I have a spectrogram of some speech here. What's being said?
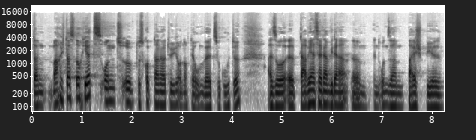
dann mache ich das doch jetzt und äh, das kommt dann natürlich auch noch der Umwelt zugute. Also äh, da wäre es ja dann wieder ähm, in unserem Beispiel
